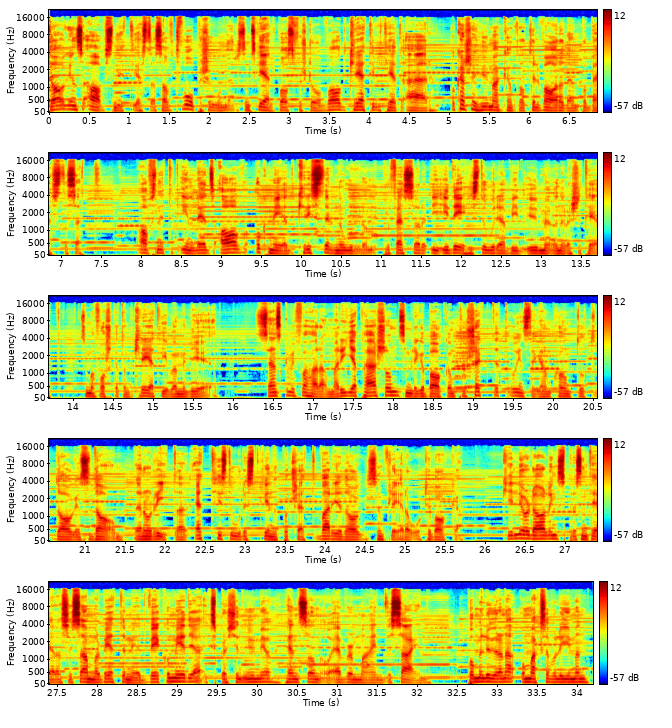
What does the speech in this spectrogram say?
Dagens avsnitt gästas av två personer som ska hjälpa oss förstå vad kreativitet är och kanske hur man kan ta tillvara den på bästa sätt. Avsnittet inleds av och med Christer Nordlund, professor i idéhistoria vid Umeå universitet, som har forskat om kreativa miljöer. Sen ska vi få höra Maria Persson som ligger bakom projektet och Instagramkontot Dagens Dam, där hon ritar ett historiskt kvinnoporträtt varje dag sedan flera år tillbaka. Kill Your Darlings presenteras i samarbete med VK Media, Expression Umeå, Henson och Evermind Design. På med lurarna och maxa volymen,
